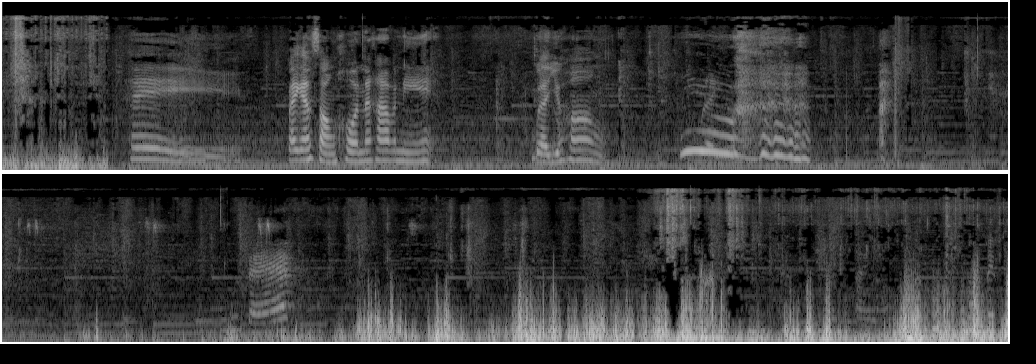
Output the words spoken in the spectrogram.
นเฮ้ย ไปกันสองคนนะคะวันนี้ เบื่ออยู่ห้องไม่ไป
